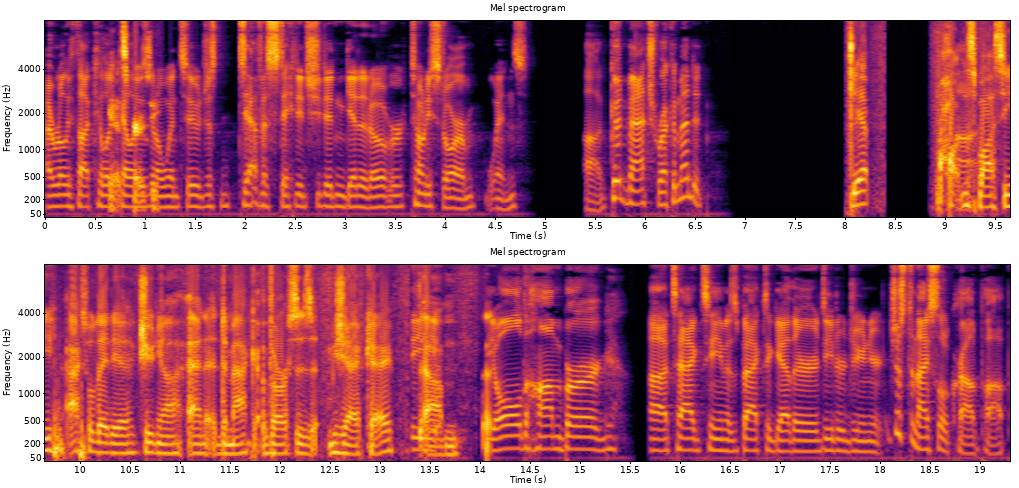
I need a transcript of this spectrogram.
I really thought Killer Yeah, it's Kelly was going to win too. Just devastated she didn't get it over. Toni Storm wins. Uh, good match, recommended. Yep. Hot Uh, and spicy. Axel Dieter Jr. and Da Mack versus JFK. The um, the old Hamburg uh, tag team is back together. Dieter Jr. Just a nice little crowd pop.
